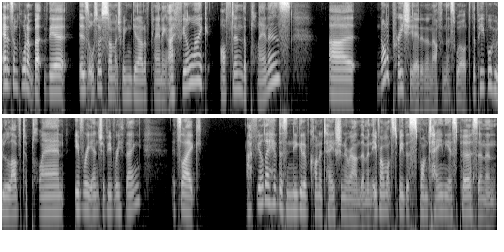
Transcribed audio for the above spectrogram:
and it's important, but there is also so much we can get out of planning. I feel like often the planners are not appreciated enough in this world. The people who love to plan every inch of everything, it's like I feel they have this negative connotation around them, and everyone wants to be the spontaneous person, and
